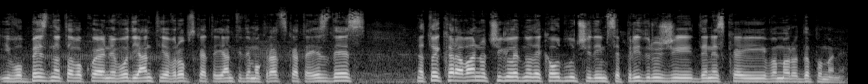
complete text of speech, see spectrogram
и во бездната во која не води антиевропската и антидемократската СДС, на тој караван очигледно дека одлучи да им се придружи денеска и ВМРО ДПМН.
